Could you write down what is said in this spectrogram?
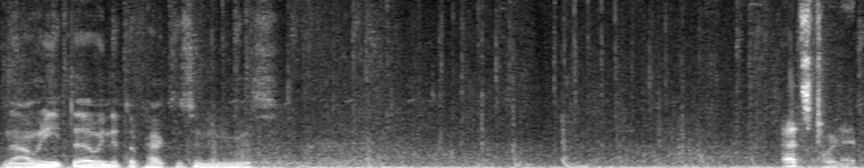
Now we need to we need to practice in enemies. That's tornado.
